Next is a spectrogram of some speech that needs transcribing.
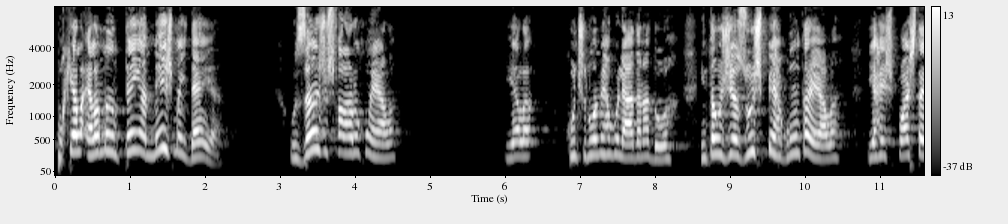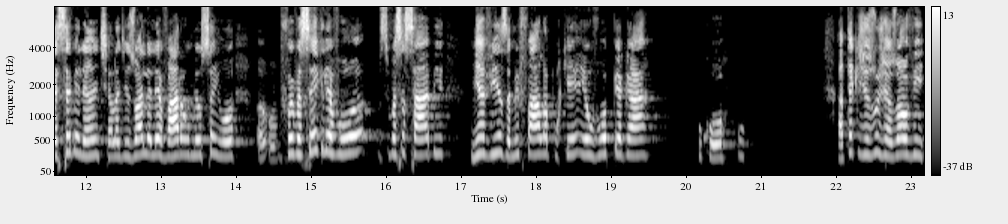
porque ela, ela mantém a mesma ideia. Os anjos falaram com ela e ela continua mergulhada na dor. Então Jesus pergunta a ela e a resposta é semelhante. Ela diz: Olha, levaram o meu Senhor. Foi você que levou. Se você sabe, me avisa, me fala, porque eu vou pegar o corpo até que Jesus resolve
